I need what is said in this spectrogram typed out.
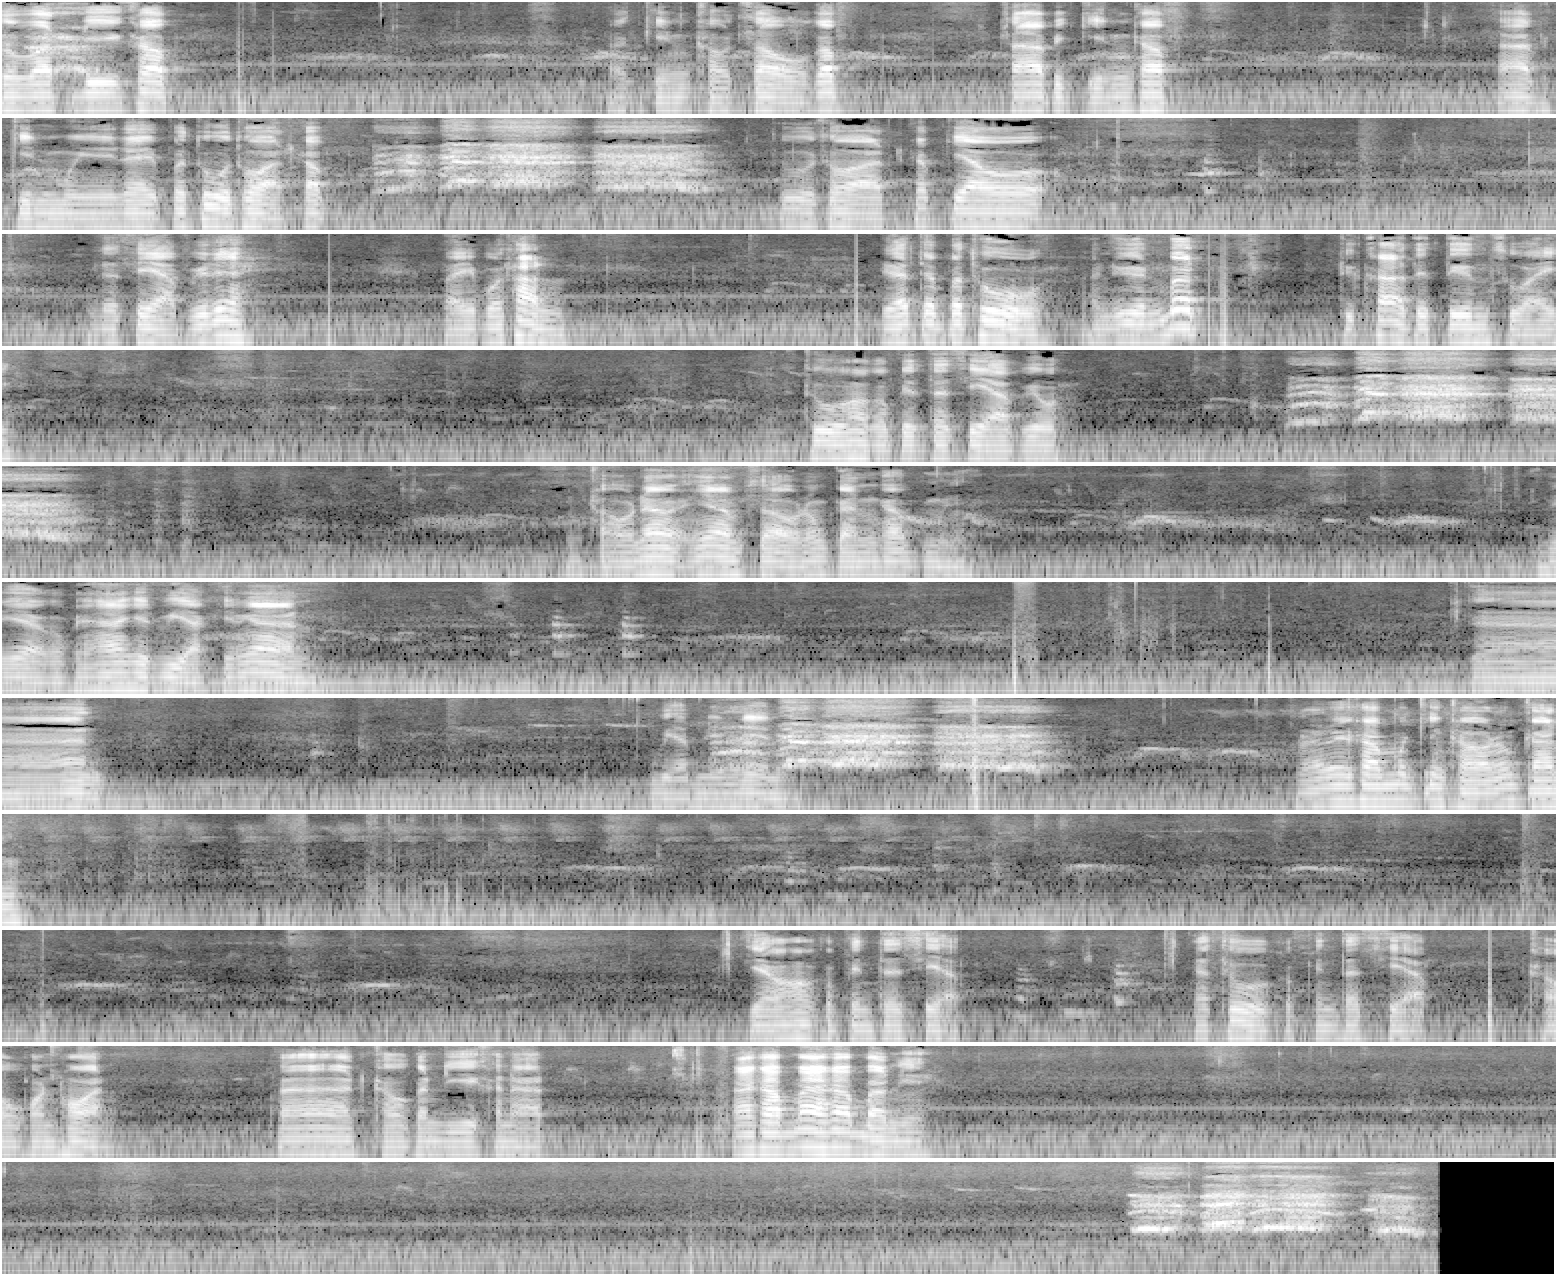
สวัสดีครับมากินข้าวเช้าครับถ้าไปกินครับถ้าไปกินหมือได้ปลาทูทอดครับทูทอดครับเจียวเดี๋ยวเสียบอยู่ดิไปพอท่านเหลือแต่ปลาทูอันอื่นเบิดถือข้าจะตื่นสวยทูเขาก็เป็นตะเสียบอยู่ เขาหน้าย่ามเสาน้ำกันครับมือเรียกก็ไปหาเห็ดเวียกเห็ดงานการแบบเน้นๆมาเลยครับมากินข้าวน้ำกัน เจียวเขาก็เป็นตะเสียบกระทู่ก็เป็นตะเสียบ เขาห่อนๆปาดเขากันดีขนาด มาครับ มาครับบัดนี้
